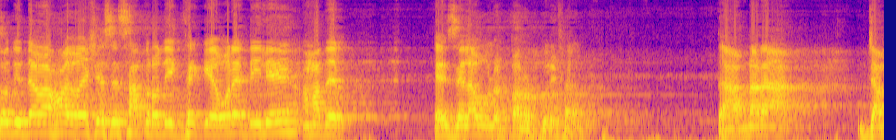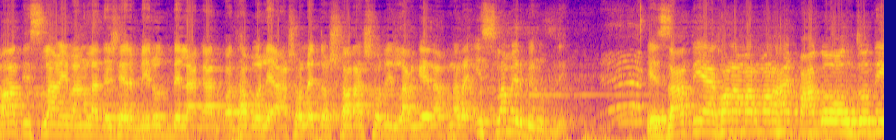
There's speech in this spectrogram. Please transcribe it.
যদি দেওয়া হয়, ও এসেছে ছাত্র দিক থেকে, ওরে দিলে আমাদের এই জেলা উলট পালট করে ফেলবে। তা আপনারা জামাত ইসলামী বাংলাদেশের বিরুদ্ধে লাগার কথা বলে, আসলে তো সরাসরি লাগেন আপনারা ইসলামের বিরুদ্ধে। এ জাতি এখন আমার মনে হয় পাগল, যদি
